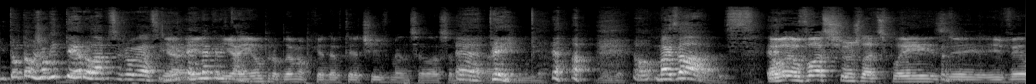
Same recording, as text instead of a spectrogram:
Então tá o jogo inteiro lá pra você jogar, assim. E é aí, e inacreditável. aí é um problema, porque deve ter achievement, sei lá, sobre É, ah, tem. não dá. Então, Mas, ó, Eu, eu vou assistir uns Let's Plays e, e ver,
